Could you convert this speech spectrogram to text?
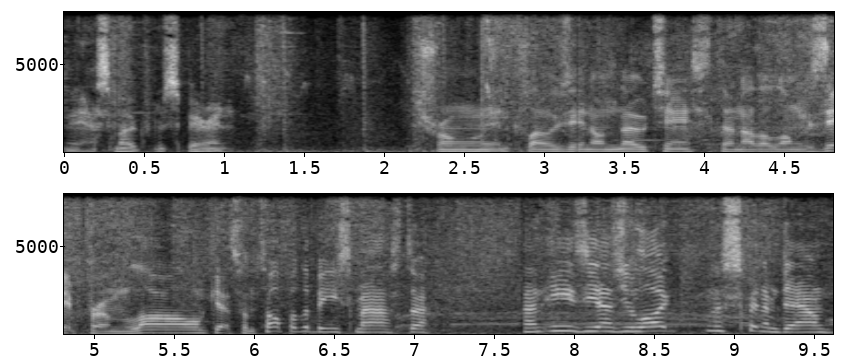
Yeah, smoke from Spirit. Trying and close in on Noticed. Another long zip from Lol. Gets on top of the Beastmaster. And easy as you like. Let's spin him down.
